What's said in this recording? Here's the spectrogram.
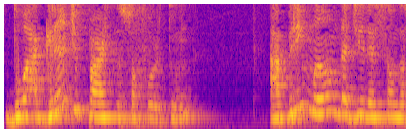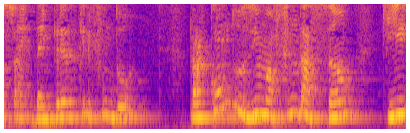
doar grande parte da sua fortuna, abrir mão da direção da, sua, da empresa que ele fundou, para conduzir uma fundação que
